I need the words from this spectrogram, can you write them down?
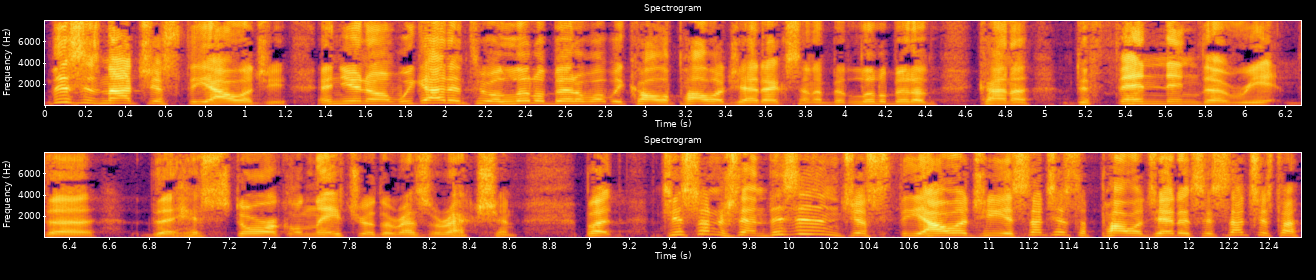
This is not just theology. And you know, we got into a little bit of what we call apologetics and a bit, little bit of kind of defending the, re, the, the historical nature of the resurrection. But just understand, this isn't just theology. It's not just apologetics. It's not just, a,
